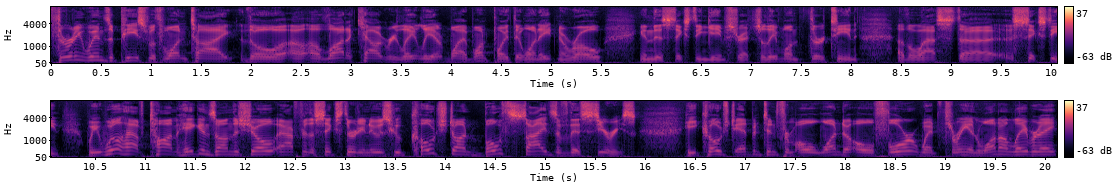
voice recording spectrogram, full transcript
30 wins apiece with one tie, though a, a, lot of Calgary lately. At one point, they won eight in a row in this 16 game stretch, so they've won 13 of the last uh, 16. We will have Tom Higgins on the show after the 6:30 news, who coached on both sides of this series. He coached Edmonton from 01 to 04, went three and one on Labor Day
